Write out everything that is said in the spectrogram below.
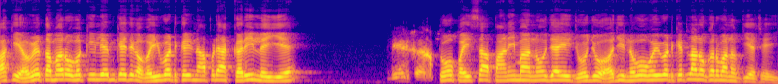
બાકી હવે તમારો વકીલ એમ કહે છે કે વહીવટ કરીને આપણે આ કરી લઈએ. તો પૈસા પાણીમાં ન જાય જોજો. હજી નવો વહીવટ કેટલાનો કરવાનો કહે છે એ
